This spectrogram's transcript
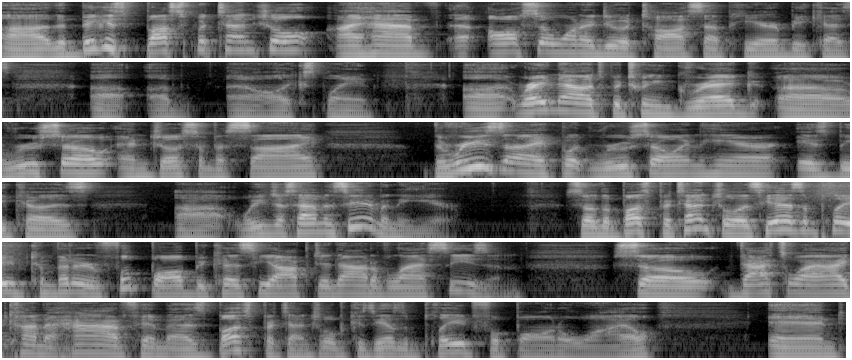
Uh, the biggest bust potential I have uh, also want to do a toss up here because uh, uh, I'll explain. Uh, right now it's between Greg uh, Rousseau and Joseph Ossai. The reason I put Rousseau in here is because we just haven't seen him in a year. So the bust potential is he hasn't played competitive football because he opted out of last season. So that's why I kind of have him as bust potential because he hasn't played football in a while. And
